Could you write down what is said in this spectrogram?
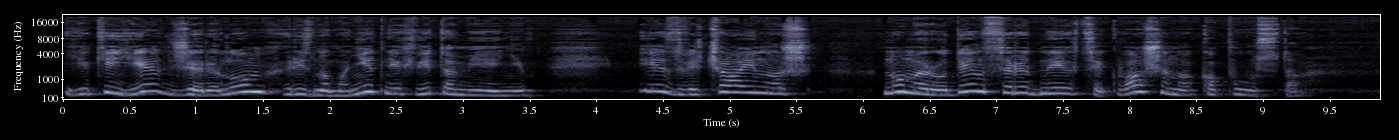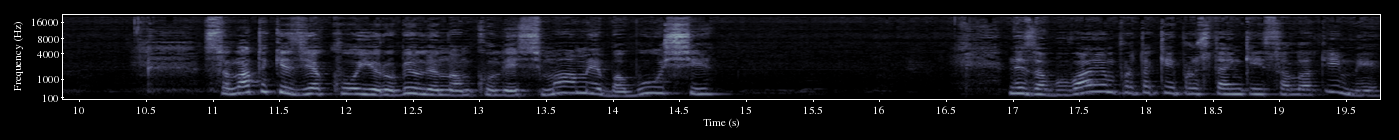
які є джерелом різноманітних вітамінів. І, звичайно ж, номер один серед них це квашена капуста. Салатики, з якої робили нам колись мами, бабусі. Не забуваємо про такий простенький салат і ми.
